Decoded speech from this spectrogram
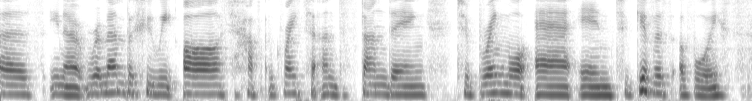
us, you know, remember who we are, to have a greater understanding, to bring more air in, to give us a voice,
